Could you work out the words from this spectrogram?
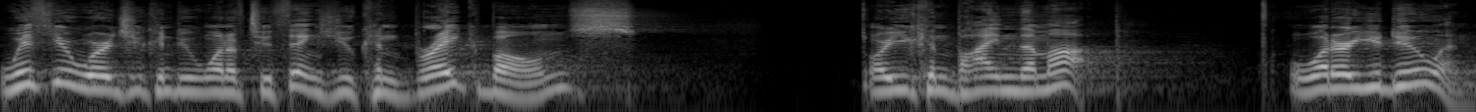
with your words, you can do one of two things. You can break bones or you can bind them up. What are you doing?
